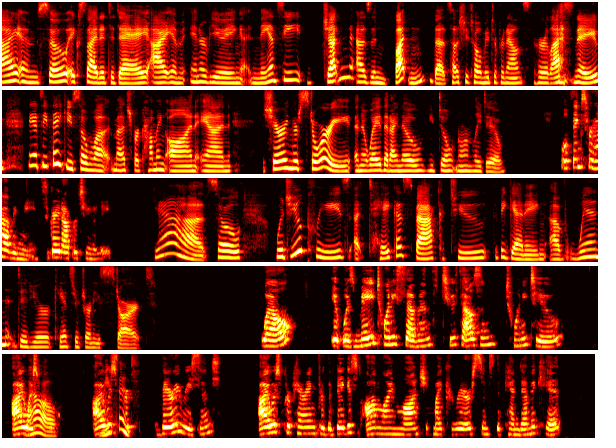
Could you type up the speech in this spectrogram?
I am so excited today. I am interviewing Nancy Juetten, as in Button. That's how she told me to pronounce her last name. Nancy, thank you so much for coming on and sharing your story in a way that I know you don't normally do. Well, thanks for having me. It's a great opportunity. Yeah. So, would you please uh, take us back to the beginning of when did your cancer journey start? Well, it was May 27th, 2022. I was wow. I recent. was pre- very recent. I was preparing for the biggest online launch of my career since the pandemic hit.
